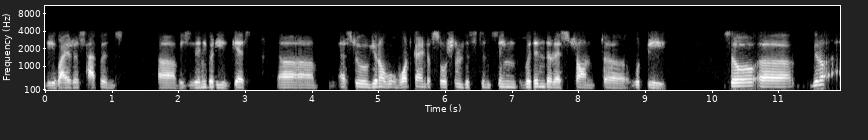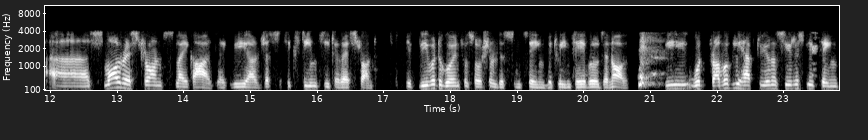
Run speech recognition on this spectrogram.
the virus happens, uh, which is anybody's guess uh, as to you know what kind of social distancing within the restaurant uh, would be. So uh, you know, uh, small restaurants like ours, like we are just a 16-seater restaurant. If we were to go in for social distancing between tables and all, we would probably have to you know seriously think.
